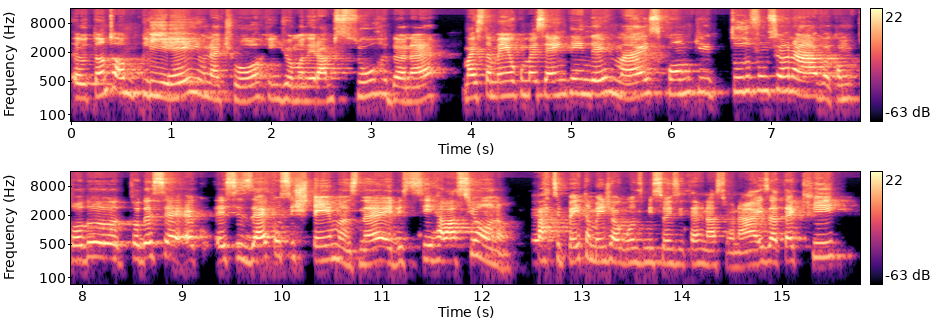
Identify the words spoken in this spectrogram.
eu tanto ampliei o networking de uma maneira absurda, né? Mas também eu comecei a entender mais como que tudo funcionava, como todo, todo esse, esses ecossistemas, né, eles se relacionam. Participei também de algumas missões internacionais, até que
